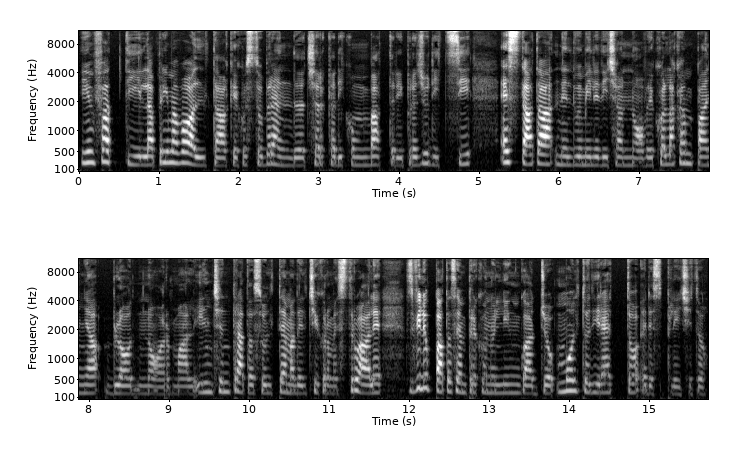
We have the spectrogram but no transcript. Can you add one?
Infatti la prima volta che questo brand cerca di combattere i pregiudizi è stata nel 2019 con la campagna Blood Normal, incentrata sul tema del ciclo mestruale, sviluppata sempre con un linguaggio molto diretto ed esplicito.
